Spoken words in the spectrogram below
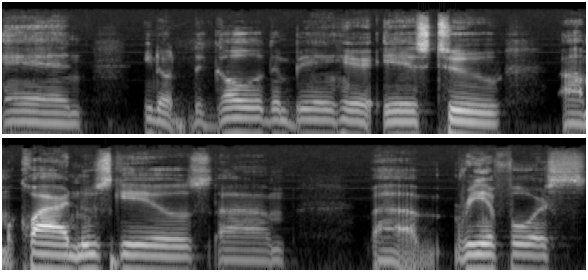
and you know the goal of them being here is to um, acquire new skills, um, um, reinforce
